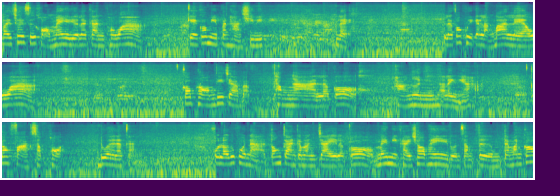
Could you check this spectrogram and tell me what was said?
ไปช่วยซื้อของแม่เยอะๆแล้วกัน เพราะว่าแกก็มีปัญหาชีวิตแหละ แล้วก็คุยกันหลังบ้านแล้วว่า ก็พร้อมที่จะแบบทำงานแล้วก็หาเงินอะไรอย่างเงี้ยค่ะ ก็ฝากซัพพอร์ตด้วยแล้วกัน คนเราทุกคนอะต้องการกำลังใจแล้วก็ไม่มีใครชอบให้โดนซ้ำเติม แต่มันก็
